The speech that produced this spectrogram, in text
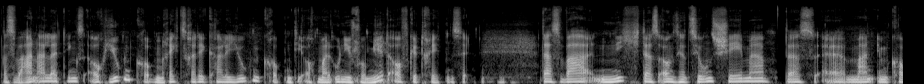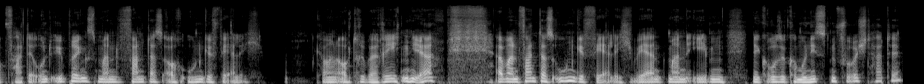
Das waren allerdings auch Jugendgruppen, rechtsradikale Jugendgruppen, die auch mal uniformiert aufgetreten sind. Das war nicht das Organisationsschema, das äh, man im Kopf hatte. Und übrigens, man fand das auch ungefährlich kann man auch drüber reden, ja. Aber man fand das ungefährlich, während man eben eine große Kommunistenfurcht hatte.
